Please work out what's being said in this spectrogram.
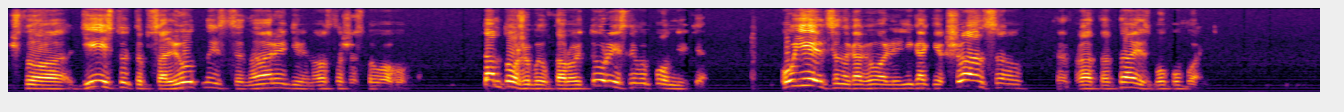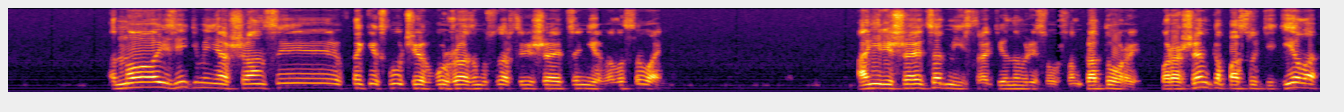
что действует абсолютный сценарий 96 -го года. Там тоже был второй тур, если вы помните. У Ельцина, как говорили, никаких шансов, та-та-та, и сбоку бань. Но, извините меня, шансы в таких случаях в буржуазном государстве решаются не голосованием. Они решаются административным ресурсом, который Порошенко, по сути дела,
